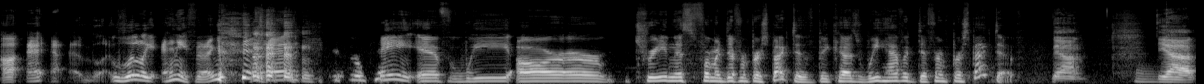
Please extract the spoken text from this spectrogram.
uh, a- a- literally anything. and it's okay if we are treating this from a different perspective because we have a different perspective. Yeah. Yeah.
